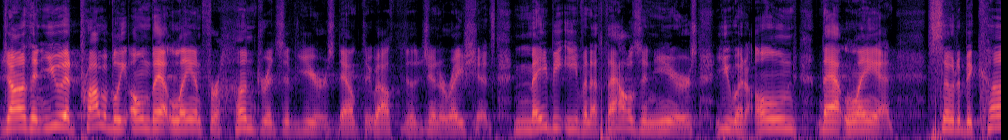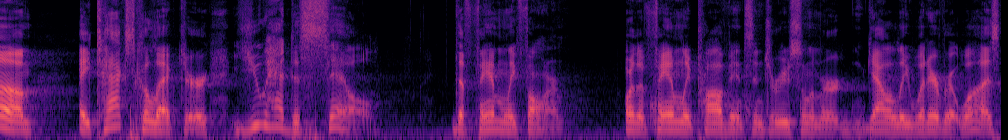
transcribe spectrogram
Jonathan, you had probably owned that land for hundreds of years down throughout the generations. Maybe even a thousand years, you had owned that land. So to become a tax collector, you had to sell the family farm or the family province in Jerusalem or Galilee, whatever it was.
